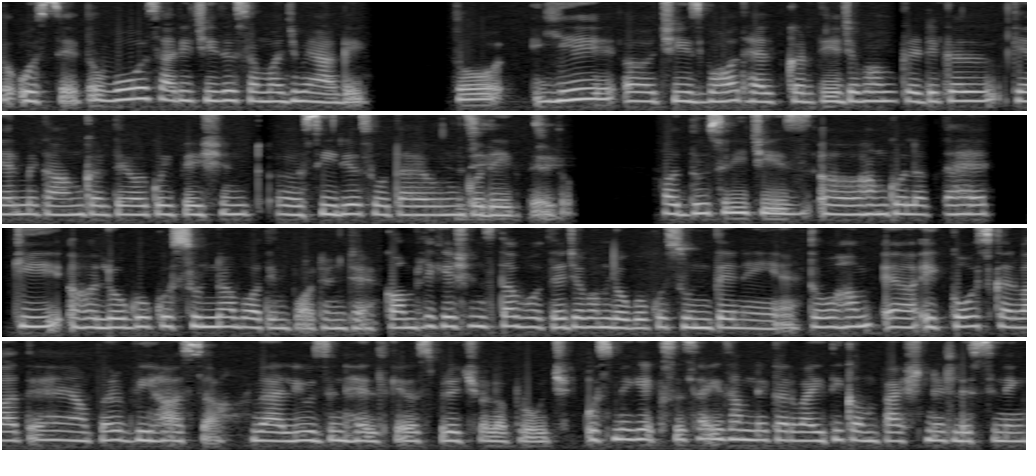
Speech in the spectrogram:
तो उससे। तो वो सारी चीज़ें समझ में आ गई। तो ये चीज़ बहुत हेल्प करती है जब हम क्रिटिकल केयर में काम करते हैं और कोई पेशेंट सीरियस होता है और उनको देखते हैं तो। और दूसरी चीज़ हमको लगता है कि लोगों को सुनना बहुत इंपॉर्टेंट है। कॉम्प्लिकेशंस तब होते हैं जब हम लोगों को सुनते नहीं हैं। तो हम एक कोर्स करवाते हैं यहाँ पर विहासा values in health care spiritual approach उसमें एक एक्सरसाइज हमने करवाई थी कंपैशनेट लिसनिंग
